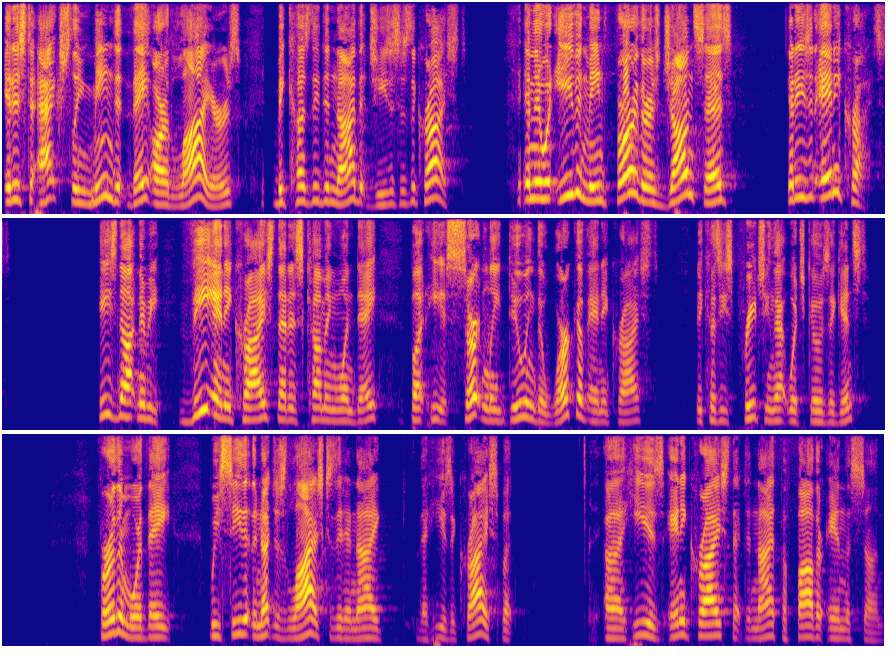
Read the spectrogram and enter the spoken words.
It is to actually mean that they are liars because they deny that Jesus is the Christ. And it would even mean further, as John says, that he's an antichrist. He's not maybe the antichrist that is coming one day, but he is certainly doing the work of antichrist because he's preaching that which goes against him. Furthermore, they we see that they're not just liars because they deny that he is a Christ, but uh, he is Antichrist that denieth the Father and the Son.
